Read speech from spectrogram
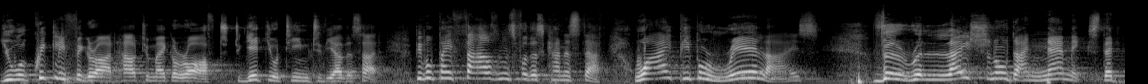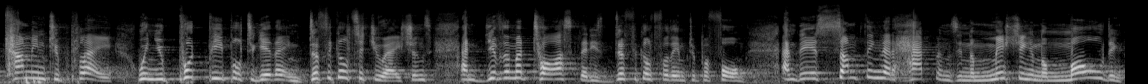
you will quickly figure out how to make a raft to get your team to the other side. People pay thousands for this kind of stuff. Why? People realize the relational dynamics that come into play when you put people together in difficult situations and give them a task that is difficult for them to perform. And there's something that happens in the meshing and the molding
